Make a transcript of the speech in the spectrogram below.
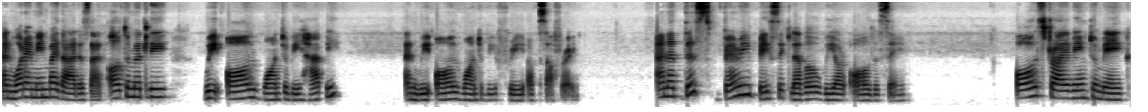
And what I mean by that is that ultimately, we all want to be happy and we all want to be free of suffering. And at this very basic level, we are all the same. All striving to make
